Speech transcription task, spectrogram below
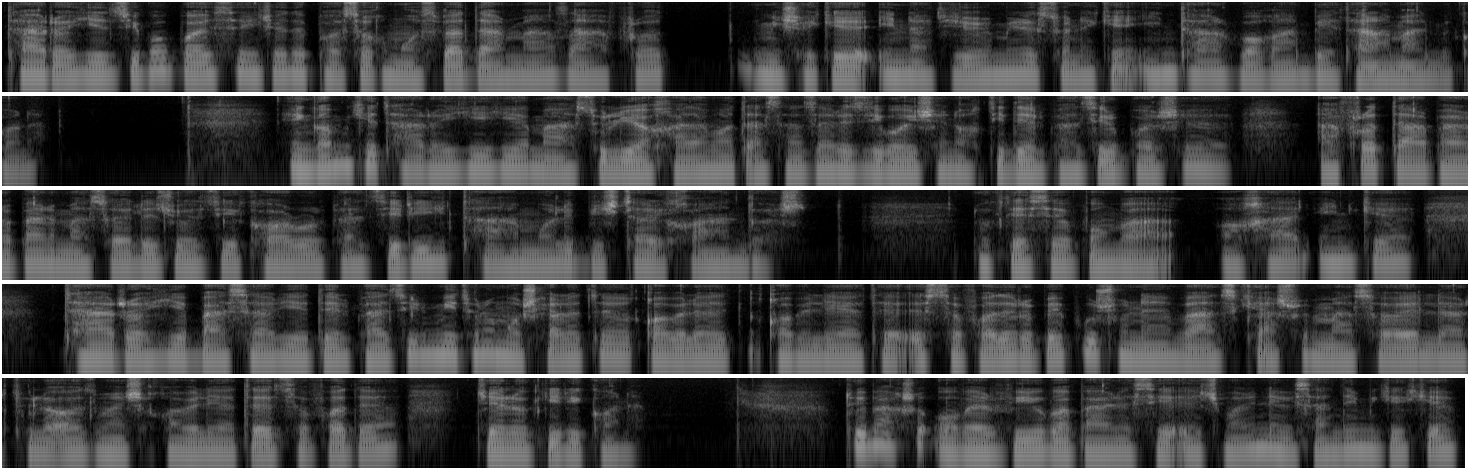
طراحی زیبا باعث ایجاد پاسخ مثبت در مغز افراد میشه که این نتیجه رو میرسونه که این طرح واقعا بهتر عمل می‌کنه. هنگامی که طراحی یه محصول یا خدمات از نظر زیبایی شناختی دلپذیر باشه افراد در برابر مسائل جزئی کاربردپذیری تحمل بیشتری خواهند داشت. نکته سوم و آخر این که طراحی بصری دلپذیر می‌تونه مشکلات قابل قابلیت استفاده رو بپوشونه و از کشف مسائل در طول آزمایش قابلیت استفاده جلوگیری کنه. توی بخش اوورویو و بررسی اجمالی نویسنده میگه که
